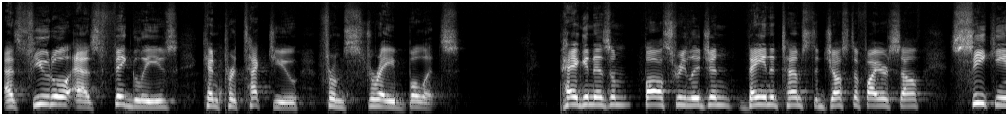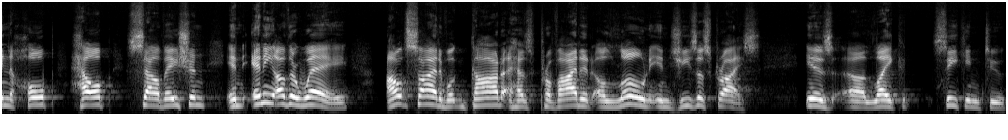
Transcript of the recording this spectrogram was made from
As futile as fig leaves can protect you from stray bullets. Paganism, false religion, vain attempts to justify yourself, seeking hope, help, salvation in any other way outside of what God has provided alone in Jesus Christ is uh, like seeking to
